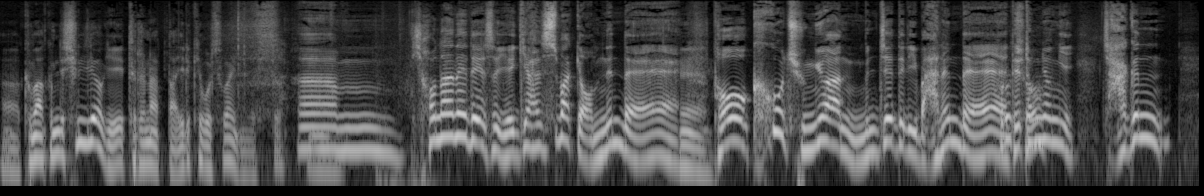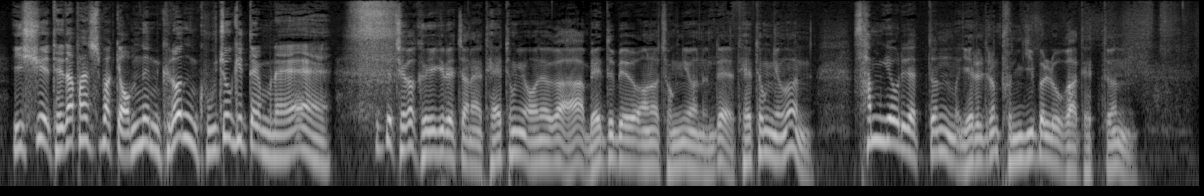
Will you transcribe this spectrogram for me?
어, 그만큼 이제 실력이 드러났다 이렇게 볼 수가 있는 것이죠. 음, 현안에 대해서 얘기할 수밖에 없는데 네. 더 크고 중요한 문제들이 많은데 그렇죠. 대통령이 작은 이슈에 대답할 수밖에 없는 그런 구조기 때문에 그때 제가 그 얘기를 했잖아요. 대통령 언어가 매듭의 언어 정리였는데 대통령은 3개월이 됐든 뭐 예를 들면 분기별로가 됐든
